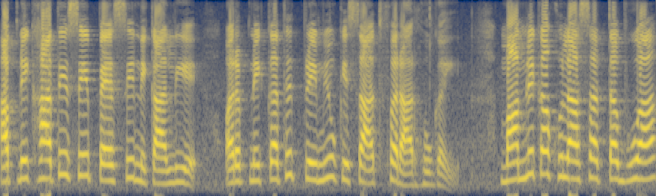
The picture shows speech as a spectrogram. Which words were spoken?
अपने खाते से पैसे निकाल लिए और अपने कथित प्रेमियों के साथ फरार हो गई। मामले का खुलासा तब हुआ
